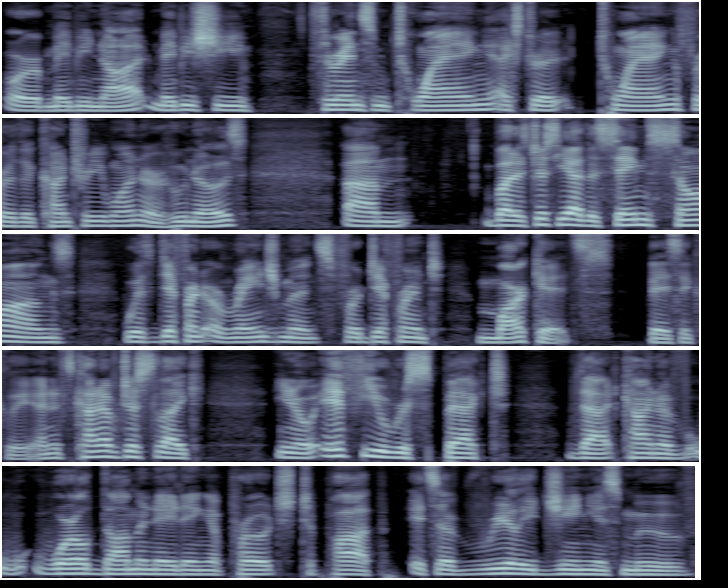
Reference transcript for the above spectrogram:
or maybe not. Maybe she threw in some twang, extra twang for the country one, or who knows. Um, but it's just yeah, the same songs with different arrangements for different markets, basically. And it's kind of just like, you know, if you respect that kind of world dominating approach to pop, it's a really genius move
